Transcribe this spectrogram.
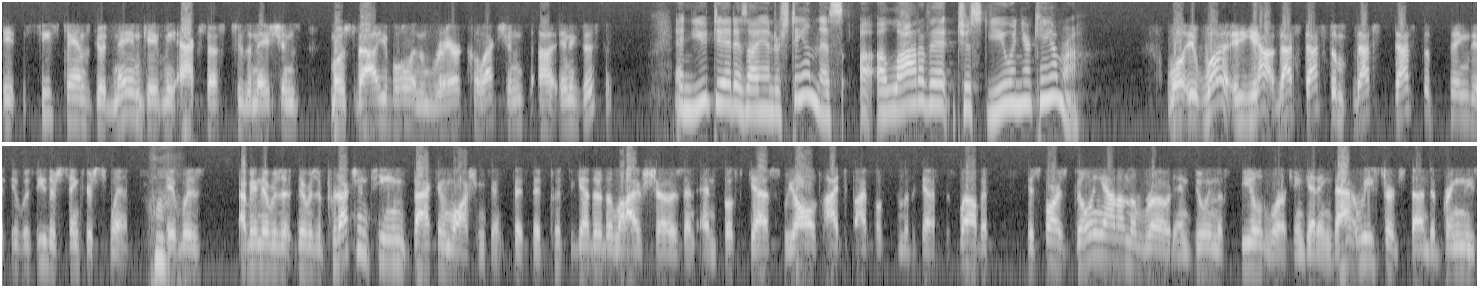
it C-SPAN's good name gave me access to the nation's most valuable and rare collections uh, in existence. And you did, as I understand this, a, a lot of it just you and your camera. Well, it was yeah. That's that's the that's that's the thing that it was either sink or swim. Huh. It was. I mean, there was a there was a production team back in Washington that, that put together the live shows and, and booked guests. We all I, I booked some of the guests as well. But as far as going out on the road and doing the field work and getting that research done to bring these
